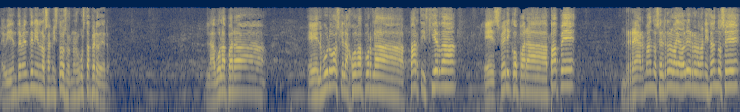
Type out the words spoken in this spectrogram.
Evidentemente ni en los amistosos. Nos gusta perder. La bola para el Burgos que la juega por la parte izquierda. Esférico para Pape. Rearmándose el Real Valladolid, reorganizándose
